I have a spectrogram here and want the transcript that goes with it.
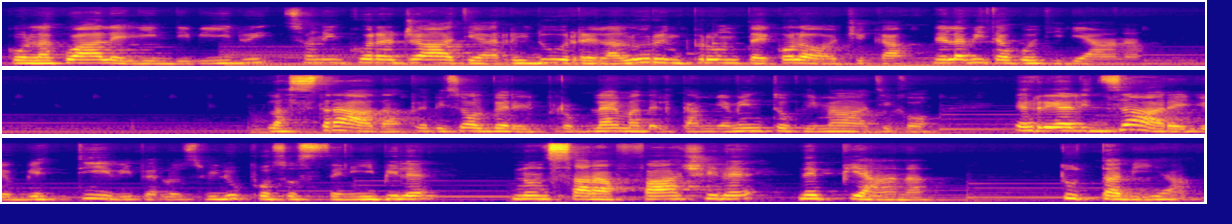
con la quale gli individui sono incoraggiati a ridurre la loro impronta ecologica nella vita quotidiana. La strada per risolvere il problema del cambiamento climatico e realizzare gli obiettivi per lo sviluppo sostenibile non sarà facile né piana. Tuttavia,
